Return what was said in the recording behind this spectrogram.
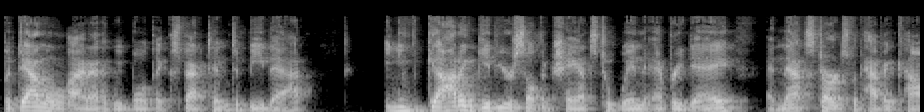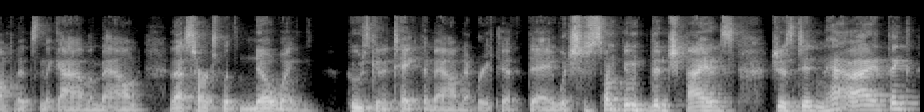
but down the line, I think we both expect him to be that. You've got to give yourself a chance to win every day. And that starts with having confidence in the guy on the mound. And that starts with knowing who's going to take the mound every fifth day, which is something the Giants just didn't have. I think,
